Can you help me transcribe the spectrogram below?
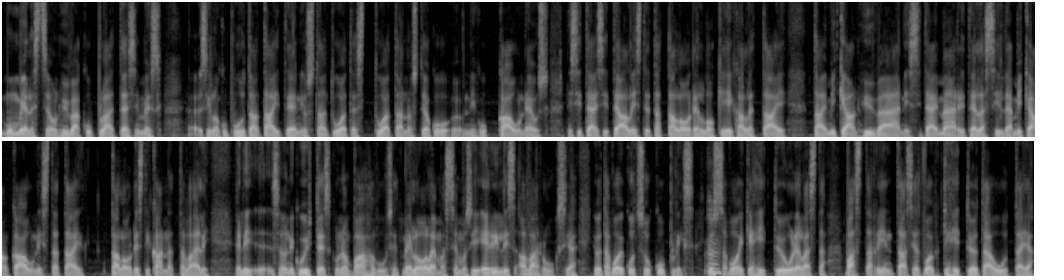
Mun mielestä se on hyvä kupla, että esimerkiksi äh, silloin kun puhutaan taiteen jostain tuotesta, tuotannosta, joku äh, niin kuin kauneus, niin sitä ei sitten alisteta talouden logiikalle tai, tai mikä on hyvää, niin sitä ei määritellä siltä, mikä on kaunista tai taloudellisesti kannattavaa. Eli, eli se on niin kuin yhteiskunnan vahvuus, että meillä on olemassa semmoisia erillisavaruuksia, joita voi kutsua kupliksi, jossa mm. voi kehittyä uudenlaista vastarintaa, sieltä voi kehittyä jotain uutta. Ja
